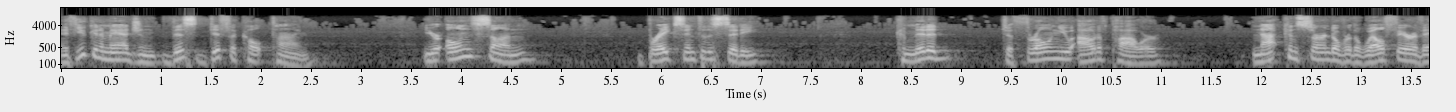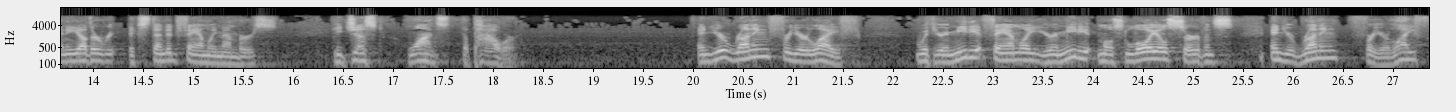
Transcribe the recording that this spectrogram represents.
And if you can imagine this difficult time, your own son breaks into the city, committed to throwing you out of power, not concerned over the welfare of any other extended family members. He just wants the power. And you're running for your life with your immediate family, your immediate most loyal servants, and you're running for your life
